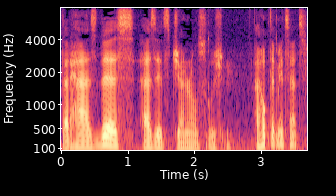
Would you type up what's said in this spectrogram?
that has this as its general solution. I hope that made sense.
